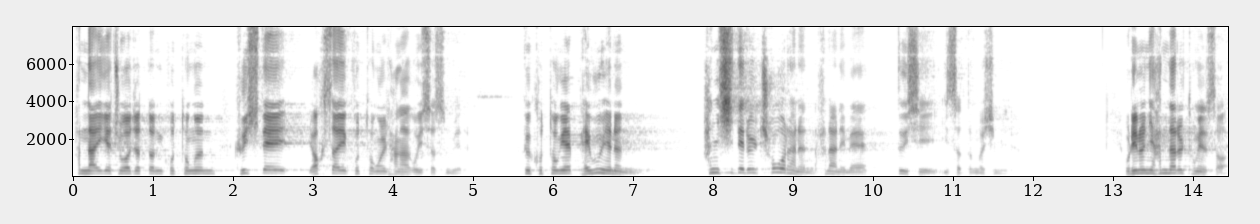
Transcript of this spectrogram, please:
한나에게 주어졌던 고통은 그 시대의 역사의 고통을 향하고 있었습니다. 그 고통의 배후에는 한 시대를 초월하는 하나님의 뜻이 있었던 것입니다. 우리는 이 한나를 통해서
